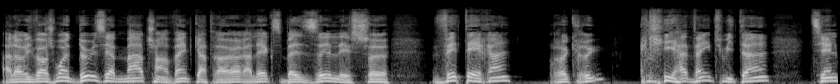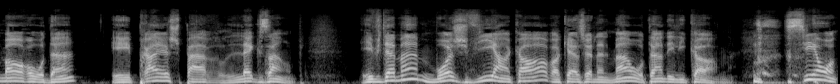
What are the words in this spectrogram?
Alors, il va jouer un deuxième match en 24 heures. Alex Belzil est ce vétéran recru qui, à 28 ans, tient le mort aux dents et prêche par l'exemple. Évidemment, moi, je vis encore occasionnellement au temps des licornes. si on,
